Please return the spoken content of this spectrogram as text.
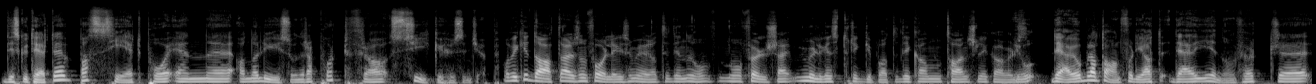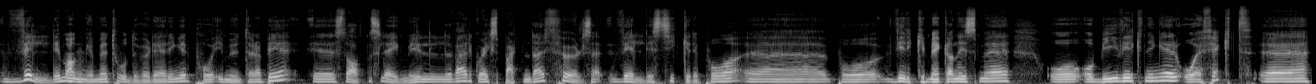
diskuterte, basert på en eh, analyse og en rapport fra Sykehusinnkjøp. Og Hvilke data er det som foreligger som gjør at de nå, nå, føler seg muligens trygge på at de kan ta en slik avgjørelse? Jo, Det er jo bl.a. fordi at det er gjennomført uh, veldig mange metodevurderinger på immunterapi. Uh, Statens legemiddelverk og eksperten der føler seg veldig sikre på, uh, på virkemekanisme og, og, bivirkninger og effekt. Uh,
